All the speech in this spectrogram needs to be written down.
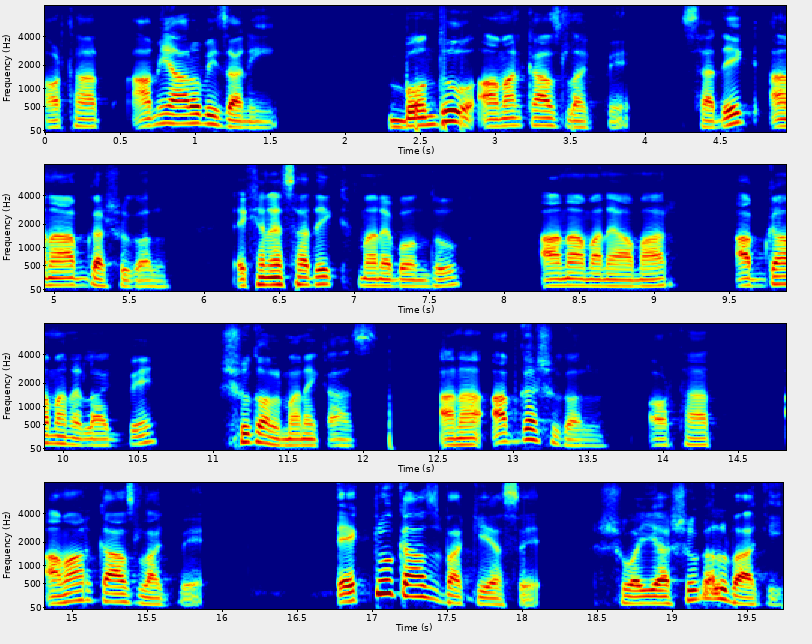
অর্থাৎ আমি আরবি জানি। বন্ধু, আমার কাজ লাগবে। সাদিক, আনা আবগা সুগল। এখানে সাদিক মানে বন্ধু, আনা মানে আমার, আবগা মানে লাগবে, সুগল মানে কাজ। আনা আবগা সুগল, অর্থাৎ আমার কাজ লাগবে। একটু কাজ বাকি আছে সোয়াইয়া সুগল বাকি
